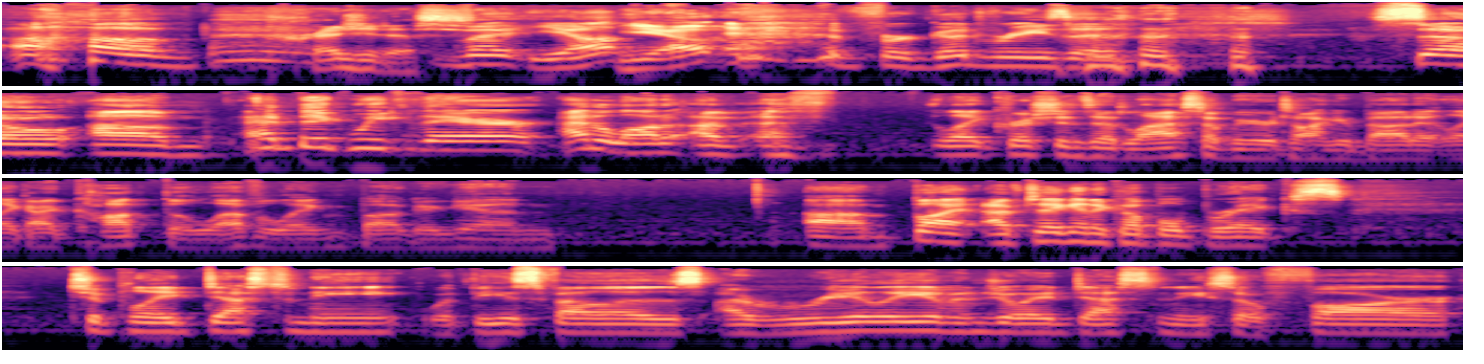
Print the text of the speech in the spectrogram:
um, prejudice. but yep, Yep. for good reason. so um, I had a big week there. I had a lot of, I've, I've, like Christian said last time we were talking about it. Like I caught the leveling bug again, um, but I've taken a couple breaks to play Destiny with these fellas. I really have enjoyed Destiny so far.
